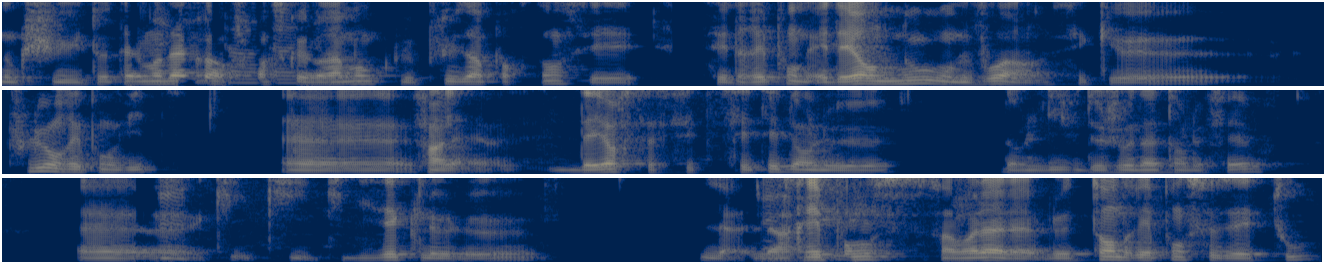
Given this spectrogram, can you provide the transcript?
Donc, je suis totalement d'accord. Je pense que vraiment que le plus important, c'est c'est de répondre. Et d'ailleurs, nous, on le voit, hein, c'est que plus on répond vite, euh, enfin, d'ailleurs, c'était dans le, dans le livre de Jonathan Lefebvre, euh, mmh. qui, qui, disait que le, la, réponse, enfin voilà, le temps de réponse faisait tout.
